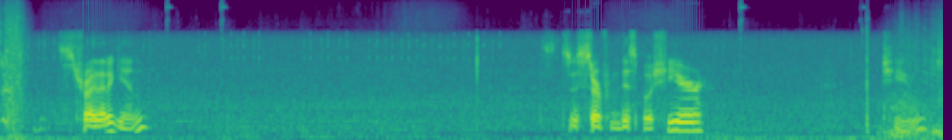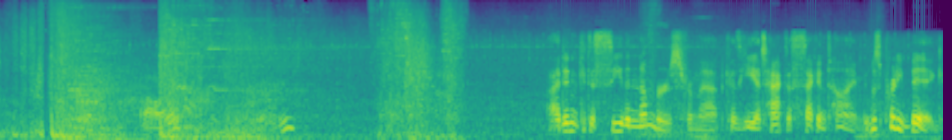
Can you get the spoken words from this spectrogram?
Let's try that again. Let's just start from this bush here. I didn't get to see the numbers from that because he attacked a second time. It was pretty big.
